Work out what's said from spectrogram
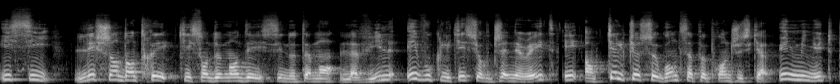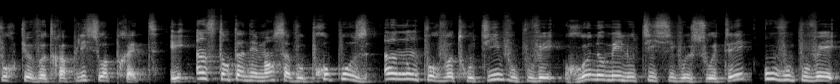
Ici, les champs d'entrée qui sont demandés, c'est notamment la ville, et vous cliquez sur Generate, et en quelques secondes, ça peut prendre jusqu'à une minute pour que votre appli soit prête. Et instantanément, ça vous propose un nom pour votre outil, vous pouvez renommer l'outil si vous le souhaitez, ou vous pouvez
